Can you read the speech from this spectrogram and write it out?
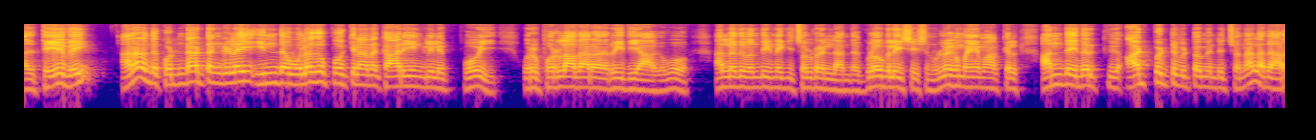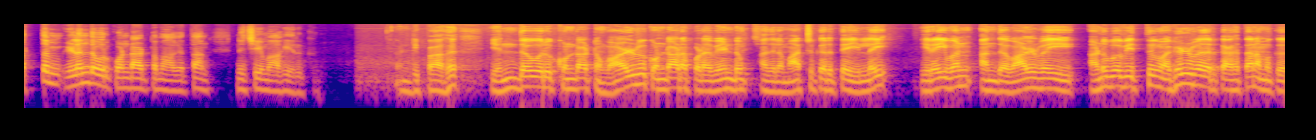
அது தேவை. ஆனால் அந்த கொண்டாட்டங்களை இந்த உலக போக்கிலான காரியங்களில் போய் ஒரு பொருளாதார ரீதியாகவோ அல்லது வந்து இன்னைக்கு சொல்கிறேன்ல அந்த குளோபலைசேஷன் உலகமயமாக்கல் அந்த இதற்கு ஆட்பட்டு விட்டோம் என்று சொன்னால் அது அர்த்தம் இழந்த ஒரு கொண்டாட்டமாகத்தான் நிச்சயமாக இருக்கும். கண்டிப்பாக எந்த ஒரு கொண்டாட்டம் வாழ்வு கொண்டாடப்பட வேண்டும் அதில் மாற்று கருத்தே இல்லை. இறைவன் அந்த வாழ்வை அனுபவித்து மகிழ்வதற்காகத்தான் நமக்கு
